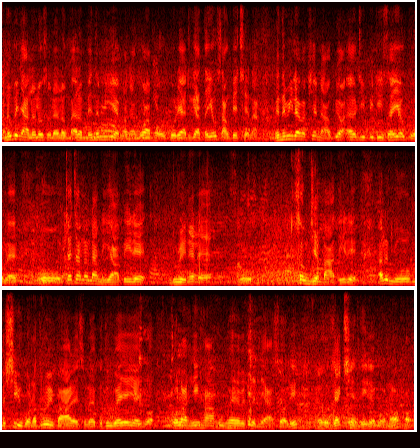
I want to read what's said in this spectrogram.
အနုပညာလုပ်လို့ဆိုလဲလုပ်မယ်အဲ့လိုမင်းသမီးရဲ့ဘာကြောင့်ကိုကမဟုတ်ဘူးကိုရီးယားအဓိကတရုပ်ဆောင်ဖြစ်ချင်တာမင်းသမီးလည်းမဖြစ်နိုင်ဘူးပြီးတော့ LGBT ဇာတ်ရုပ်ကိုလည်းဟိုကြကြနက်နက်နေရာပေးတဲ့လူတွေနဲ့လည်း ဟိုစုံကျင်ပါသေးတယ်အဲ့လိုမျိုးမရှိဘူးပေါ့နော်သူတို့တွေပါရတယ်ဆိုတော့ဘယ်သူပဲရိုက်ရိုက်ပေါ့ကောလာဟေးဟာဟူဟဲပဲဖြစ်နေတာဆိုတော့လေဟိုရိုက်ချင်သေးတယ်ပေါ့နော်ဟုတ်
